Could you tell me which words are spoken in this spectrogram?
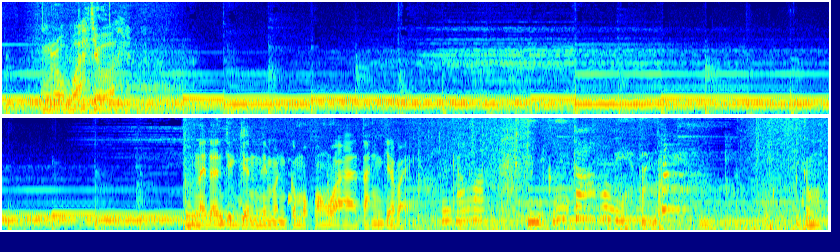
Rùa quá chú ơi nay đến chương trình thì mình có một món quà tặng cho bạn. Cảm ơn mình cũng có món quà tặng cho cảm ơn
